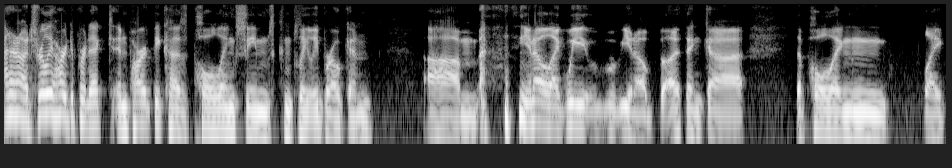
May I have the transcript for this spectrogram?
I don't know. It's really hard to predict, in part because polling seems completely broken. Um, you know, like we, you know, I think uh, the polling like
